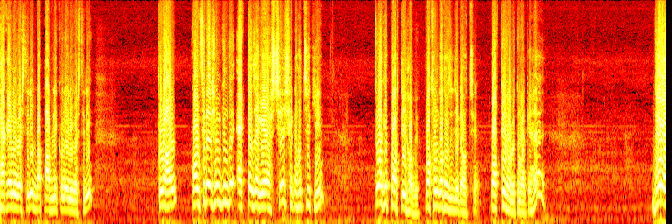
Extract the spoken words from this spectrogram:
ঢাকা ইউনিভার্সিটি বা পাবলিক কোনো ইউনিভার্সিটি তোমার কনসিডারেশন কিন্তু একটা জায়গায় আসছে, সেটা হচ্ছে কি, তোমাকে পড়তেই হবে। প্রথম কথা যেটা হচ্ছে, পড়তেই হবে তোমাকে হ্যাঁ? ধরো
